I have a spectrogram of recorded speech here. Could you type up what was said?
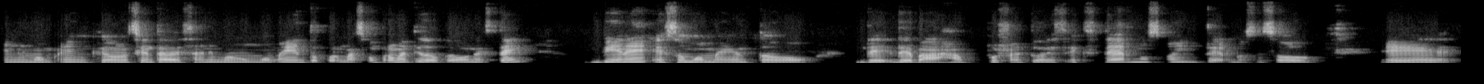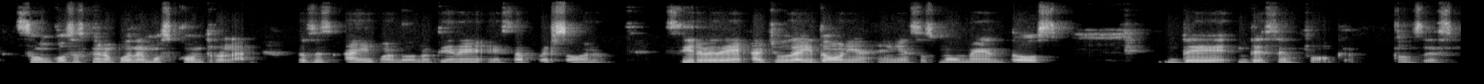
en, que uno sienta desánimo en un momento, por más comprometido que uno esté, viene ese momento de, baja por factores externos o internos. Eso eh, son cosas que no podemos controlar. Entonces, ahí cuando uno tiene esa persona, sirve de ayuda idónea en esos momentos de desenfoque. Entonces,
